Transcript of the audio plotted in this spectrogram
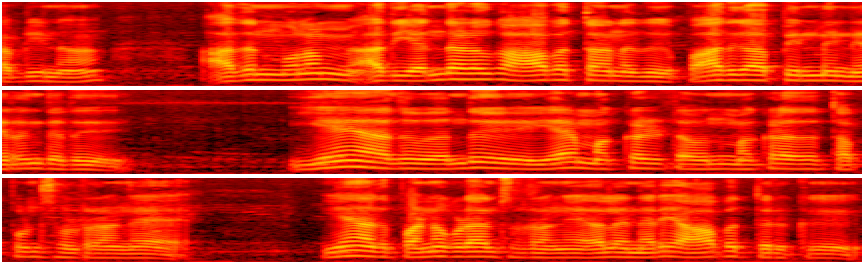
அப்படின்னா அதன் மூலம் அது எந்த அளவுக்கு ஆபத்தானது பாதுகாப்பின்மை நிறைந்தது ஏன் அது வந்து ஏன் மக்கள்கிட்ட வந்து மக்கள் அதை தப்புன்னு சொல்கிறாங்க ஏன் அது பண்ணக்கூடாதுன்னு சொல்கிறாங்க அதில் நிறைய ஆபத்து இருக்குது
